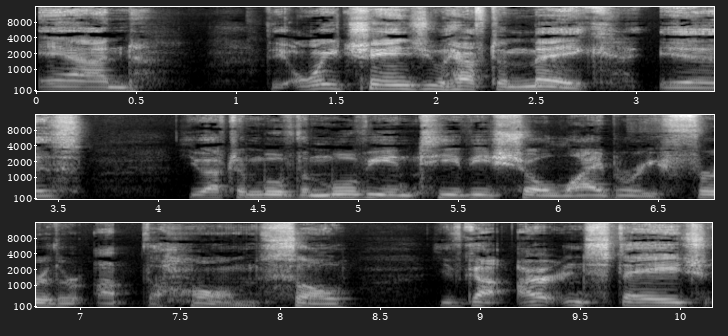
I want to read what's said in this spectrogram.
And the only change you have to make is you have to move the movie and TV show library further up the home. So you've got art and stage,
